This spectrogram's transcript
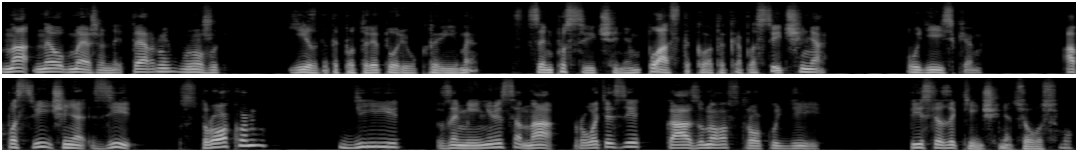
на необмежений термін, можуть їздити по території України з цим посвідченням. Пластикове таке посвідчення водійське. А посвідчення зі строком дії замінюється на протязі вказаного строку дії після закінчення цього сроку.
